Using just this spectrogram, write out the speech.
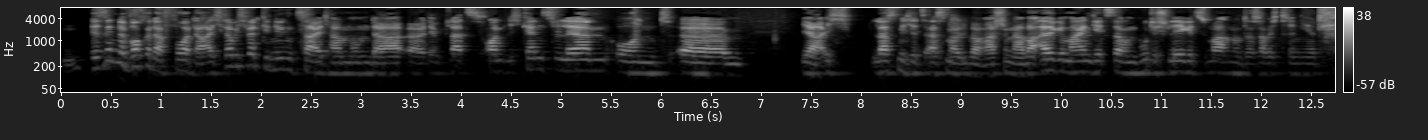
hm? wir sind eine Woche davor da. Ich glaube, ich werde genügend Zeit haben, um da äh, den Platz ordentlich kennenzulernen. Und ähm, ja, ich lasse mich jetzt erstmal überraschen. Aber allgemein geht es darum, gute Schläge zu machen und das habe ich trainiert.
